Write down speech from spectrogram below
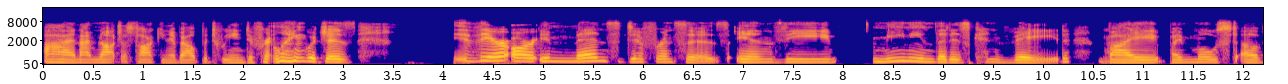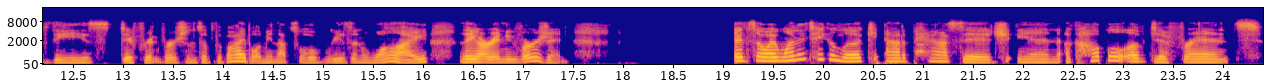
Uh, and I'm not just talking about between different languages. There are immense differences in the meaning that is conveyed by by most of these different versions of the Bible. I mean, that's the whole reason why they are a new version. And so I want to take a look at a passage in a couple of different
